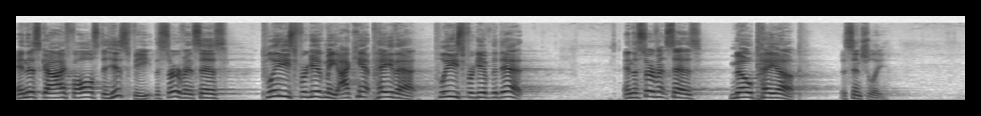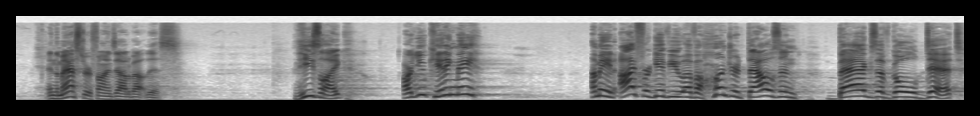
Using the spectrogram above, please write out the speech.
And this guy falls to his feet. The servant says, Please forgive me. I can't pay that. Please forgive the debt. And the servant says, No, pay up. essentially. And the master finds out about this. And he's like, Are you kidding me? I mean, I forgive you of a hundred thousand bags of gold debt.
